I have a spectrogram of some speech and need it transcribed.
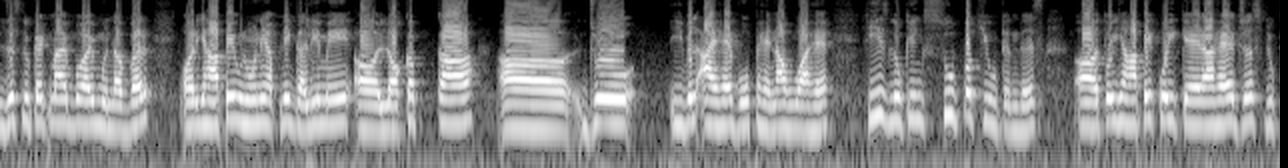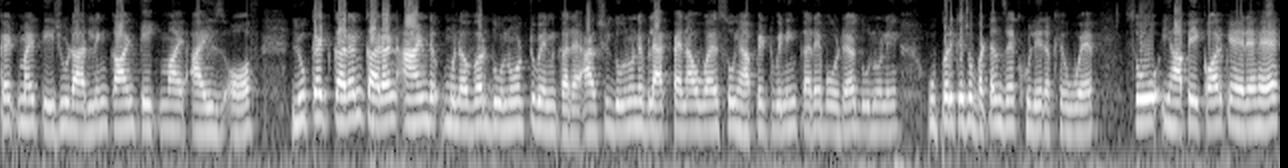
just look at my boy Munawar. और यहाँ पे उन्होंने अपने गले में लॉकअप uh, का जो ईवल आई है वो पहना हुआ है। He is looking super cute in this तो यहाँ पे कोई कह रहा है just look at my Teju darling can't take my eyes off look at Karan Karan and Munawar दोनों ट्विन कर एक्चुअली दोनों ने ब्लैक पहना हुआ है सो so यहाँ पे ट्विनिंग करे बोल रहे हैं दोनों ने ऊपर के जो बटन है खुले रखे हुए हैं। सो so, यहाँ पे एक और कह रहे हैं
